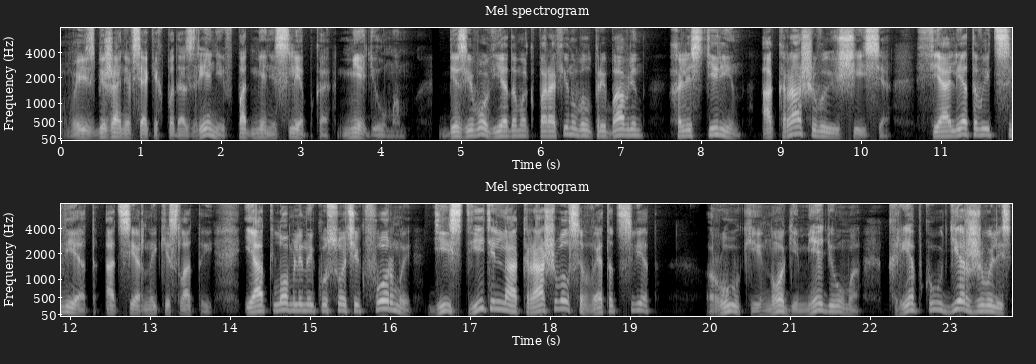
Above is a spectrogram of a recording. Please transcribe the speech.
во избежание всяких подозрений в подмене слепка медиумом, без его ведома к парафину был прибавлен холестерин, окрашивающийся фиолетовый цвет от серной кислоты, и отломленный кусочек формы действительно окрашивался в этот цвет. Руки и ноги медиума крепко удерживались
